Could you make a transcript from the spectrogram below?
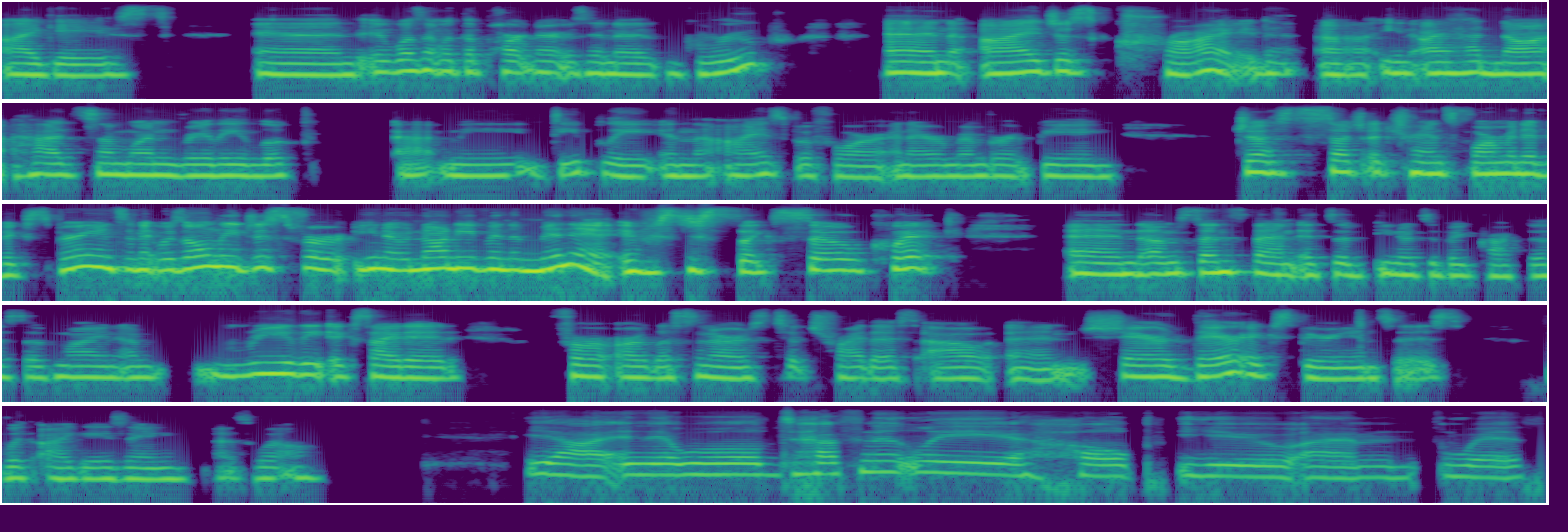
eye gazed, and it wasn't with a partner. It was in a group, and I just cried. Uh, you know, I had not had someone really look at me deeply in the eyes before, and I remember it being just such a transformative experience and it was only just for you know not even a minute it was just like so quick and um, since then it's a you know it's a big practice of mine. I'm really excited for our listeners to try this out and share their experiences with eye gazing as well. Yeah and it will definitely help you um, with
